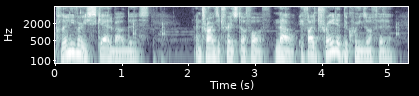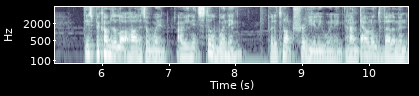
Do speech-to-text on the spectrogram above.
clearly very scared about this, and trying to trade stuff off. Now, if I traded the queens off here, this becomes a lot harder to win. I mean, it's still winning, but it's not trivially winning. And I'm down on development.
